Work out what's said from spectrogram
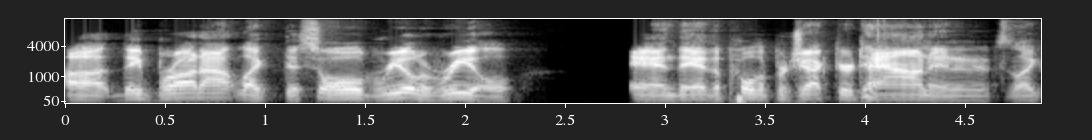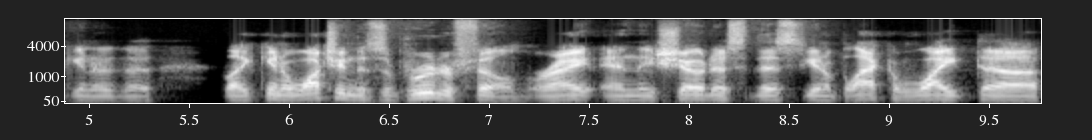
uh they brought out like this old reel to reel and they had to pull the projector down and it's like you know the like you know watching the Zapruder film right? And they showed us this you know black and white uh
